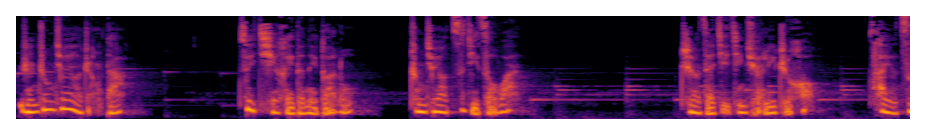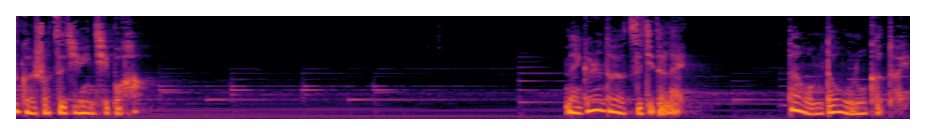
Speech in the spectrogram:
人终究要长大，最漆黑的那段路，终究要自己走完。只有在竭尽全力之后，才有资格说自己运气不好。每个人都有自己的累，但我们都无路可退。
